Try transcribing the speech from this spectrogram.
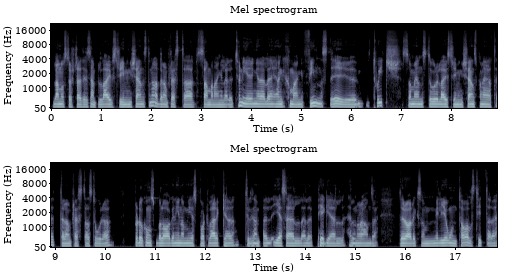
bland de största till exempel livestreamingtjänsterna där de flesta sammanhang eller turneringar eller engagemang finns. Det är ju Twitch som är en stor livestreamingtjänst på nätet där de flesta stora produktionsbolagen inom e-sport verkar, till exempel ISL eller PGL eller några andra. Det har liksom miljontals tittare.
